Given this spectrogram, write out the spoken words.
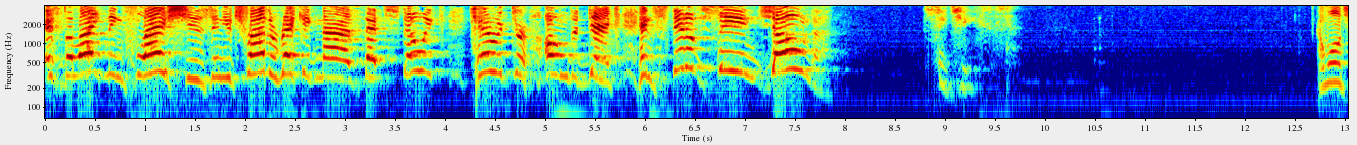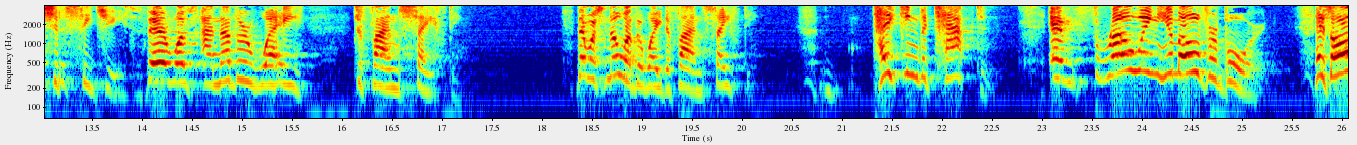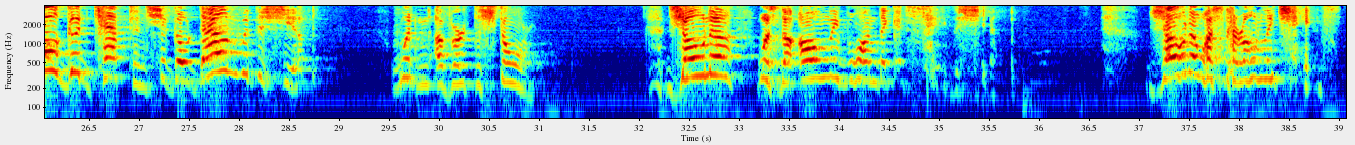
As the lightning flashes and you try to recognize that stoic character on the deck, instead of seeing Jonah, see Jesus. I want you to see Jesus. There was another way to find safety. There was no other way to find safety. Taking the captain and throwing him overboard as all good captains should go down with the ship, wouldn't avert the storm. Jonah was the only one that could save the ship. Jonah was their only chance.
